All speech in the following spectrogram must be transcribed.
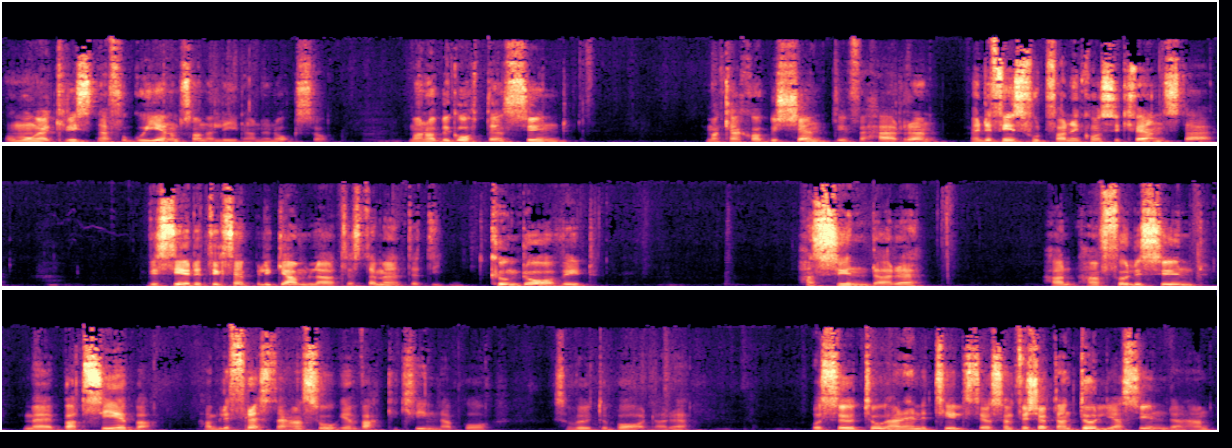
Och många kristna får gå igenom sådana lidanden också. Man har begått en synd, man kanske har bekänt inför Herren, men det finns fortfarande en konsekvens där. Vi ser det till exempel i Gamla Testamentet, kung David. Han syndade, han, han föll i synd med Batseba. Han blev frestad, han såg en vacker kvinna på som var ute och badade. Och så tog han henne till sig och sen försökte han dölja synden. Han,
